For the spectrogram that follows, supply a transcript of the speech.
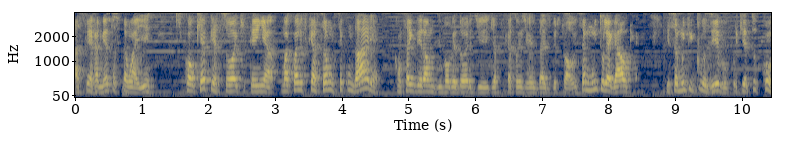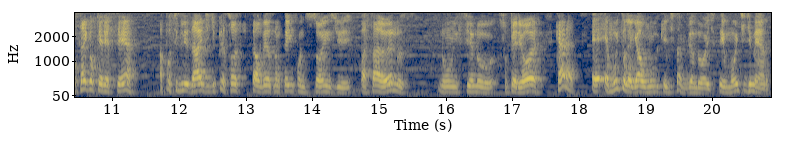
as ferramentas estão aí que qualquer pessoa que tenha uma qualificação secundária consegue virar um desenvolvedor de, de aplicações de realidade virtual. Isso é muito legal, cara. Isso é muito inclusivo, porque tu consegue oferecer a possibilidade de pessoas que talvez não tenham condições de passar anos no ensino superior. Cara, é, é muito legal o mundo que a gente está vivendo hoje. Tem um monte de merda.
